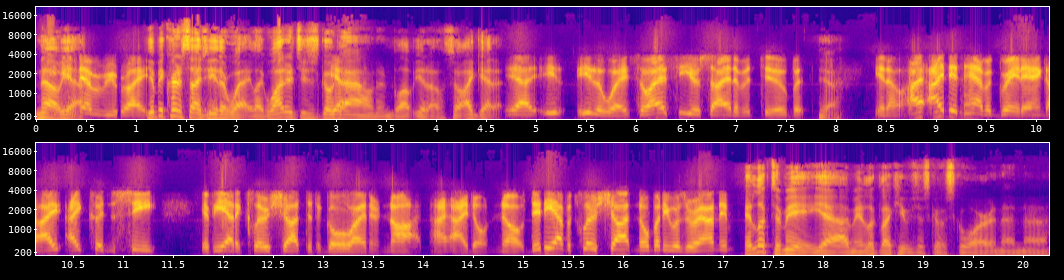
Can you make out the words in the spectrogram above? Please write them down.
No, yeah. you yeah, can never be right. you'll be criticized either way. Like, why didn't you just go Yeah. down and blah? You know. So I get it. Yeah, e- either way. So I see your side of it too, but Yeah. you know, I, I didn't have a great angle. I, I couldn't see if he had a clear shot to the goal line or not. I, I don't know. Did he have a clear shot? Nobody was around him. It looked to me, yeah. I mean, it looked like he was just going to score, and then, uh,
